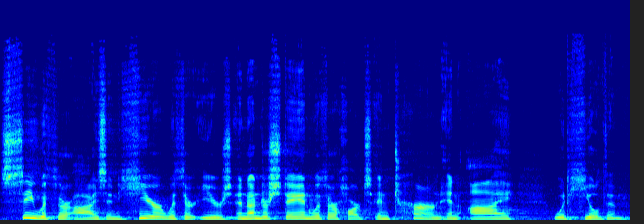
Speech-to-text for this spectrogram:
see with their eyes, and hear with their ears, and understand with their hearts, and turn, and I would heal them.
